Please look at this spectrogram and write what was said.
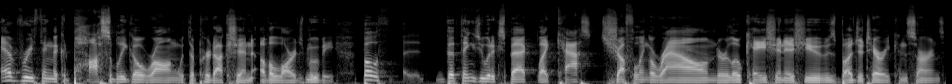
everything that could possibly go wrong with the production of a large movie. Both uh, the things you would expect, like cast shuffling around or location issues, budgetary concerns,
